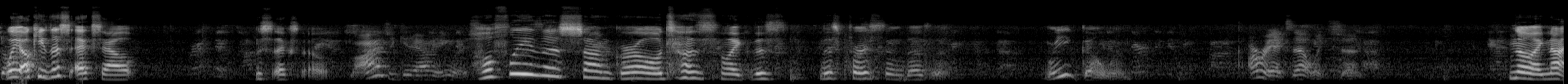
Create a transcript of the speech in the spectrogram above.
darn. Wait, okay, let's X out. Let's X out. I have to get out anyways. Hopefully this um girl does like this this person doesn't. Where you going? X like you said. No, like not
